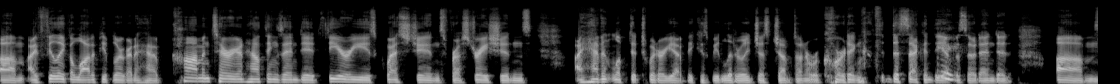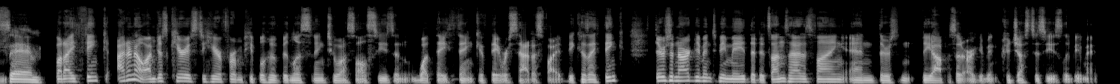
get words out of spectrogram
um, I feel like a lot of people are going to have commentary on how things ended, theories, questions, frustrations. I haven't looked at Twitter yet because we literally just jumped on a recording the second the episode ended. Um, Same. but I think I don't know. I'm just curious to hear from people who've been listening to us all season what they think if they were satisfied because I think there's an argument to be made that it's unsatisfying, and there's the opposite argument could just as easily be made.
